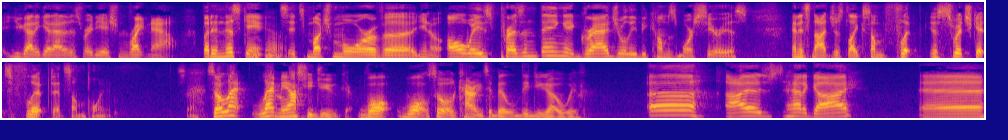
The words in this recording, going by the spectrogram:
You got to get out of this radiation right now. But in this game, Yeah. it's, it's much more of a you know always present thing. It gradually becomes more serious, and it's not just like some flip a switch gets flipped at some point. So So let let me ask you, Duke. What what sort of character build did you go with? Uh, I just had a guy. Uh,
